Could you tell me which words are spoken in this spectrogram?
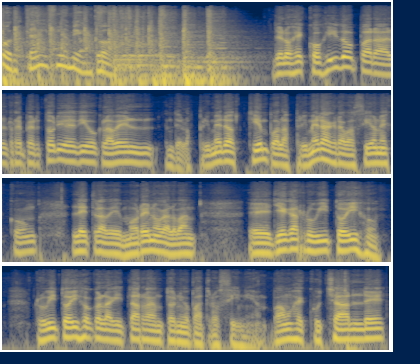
Portal Flamenco. De los escogidos para el repertorio de Diego Clavel de los primeros tiempos, las primeras grabaciones con letra de Moreno Galván, eh, llega Rubito Hijo. Rubito Hijo con la guitarra Antonio Patrocinio. Vamos a escucharle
